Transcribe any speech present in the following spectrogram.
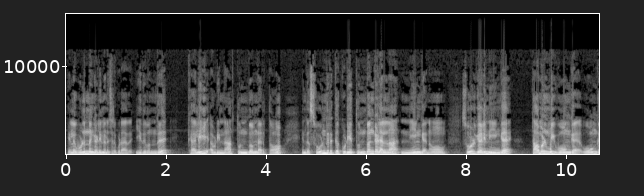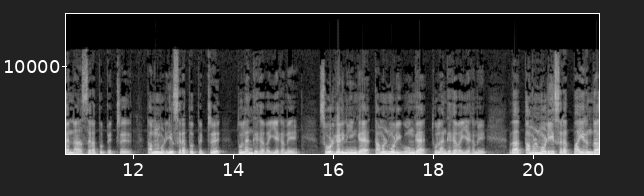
இல்ல உளுந்தங்களின்னு நினைச்சிடக்கூடாது இது வந்து களி அப்படின்னா துன்பம்னு அர்த்தம். இந்த சூழ்ந்திருக்கக்கூடிய துன்பங்கள் எல்லாம் நீங்கணும். சூழ்களி நீங்க தமிழ்மொழி ஓங்க. ஓங்கன்னா சிறப்பு பெற்று தமிழ்மொழி சிறப்பு பெற்று துலங்குக வையகமே. சூழ்களி நீங்க தமிழ்மொழி ஓங்க துலங்குக வையகமே. அதாவது தமிழ்மொழி சிறப்பா இருந்தா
